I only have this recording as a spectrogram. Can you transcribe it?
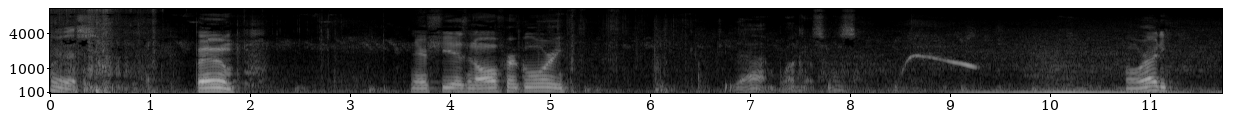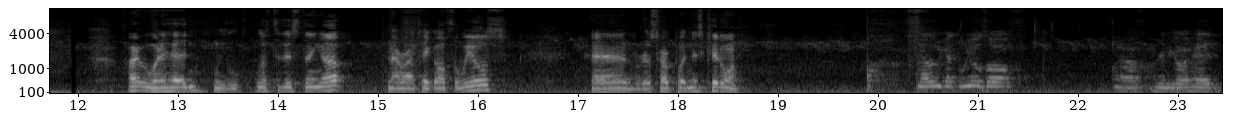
Look at this. Boom. There she is in all of her glory. Do that. Some Alrighty. Alright, we went ahead, we lifted this thing up. Now we're gonna take off the wheels and we're gonna start putting this kit on. Now that we got the wheels off, uh, we're gonna go ahead,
